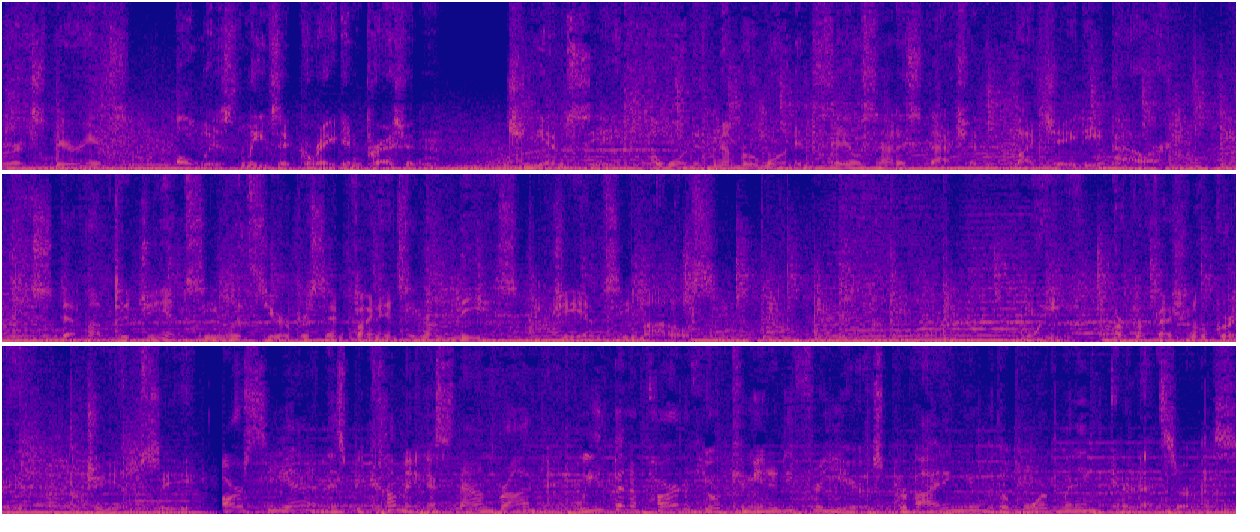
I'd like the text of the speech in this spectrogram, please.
Our experience always leaves a great impression. GMC, awarded number one in sales satisfaction by JD Power. Step up to GMC with 0% financing on these GMC models. We are professional grade GMC. RCN is becoming Astound Broadband. We've been a part of your community for years, providing you with award-winning internet service.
